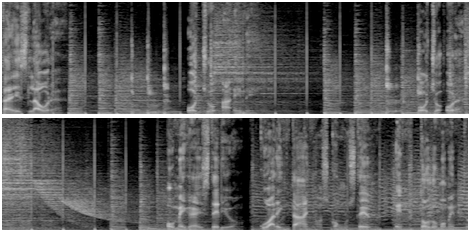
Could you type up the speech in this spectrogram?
Esta es la hora. 8 a.m. 8 horas. Omega Estéreo, 40 años con usted en todo momento.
